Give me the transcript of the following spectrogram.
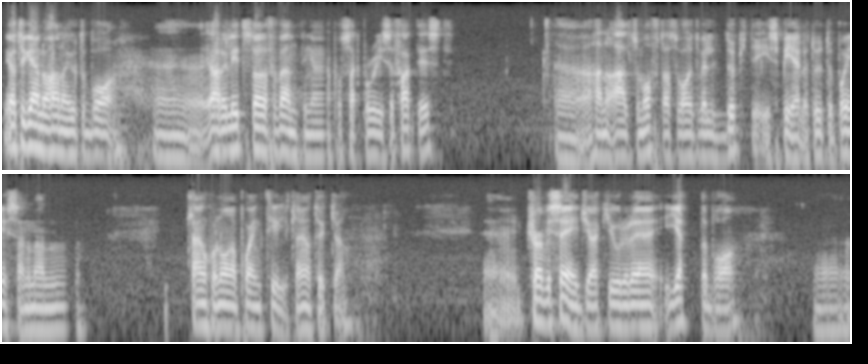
jag tycker ändå han har gjort det bra. Uh, jag hade lite större förväntningar på Zach Parise faktiskt. Uh, han har allt som oftast varit väldigt duktig i spelet ute på isen men kanske några poäng till kan jag tycka. Uh, Travis Ajak gjorde det jättebra. Uh,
